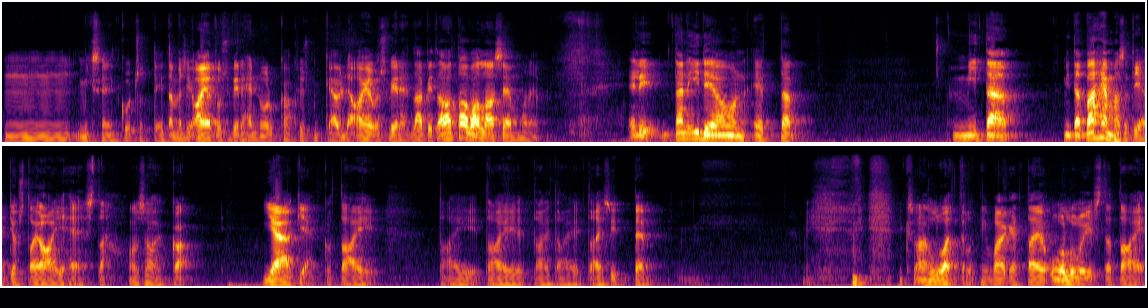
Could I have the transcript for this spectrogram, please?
mm, miksi niitä kutsuttiin, tämmöisiä ajatusvirhenurkkauksia, jos me käydään ajatusvirheet läpi, tää on tavallaan semmoinen. Eli tämän idea on, että mitä, mitä vähemmän sä tiedät jostain aiheesta, on se vaikka jääkiekko tai, tai, tai, tai, tai, tai sitten miksi on luettelut niin vaikeat, tai oluista tai,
